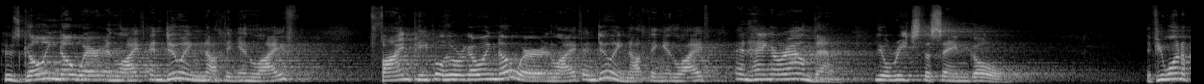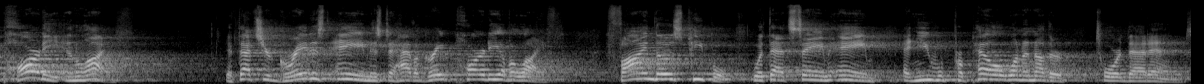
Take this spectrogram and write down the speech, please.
who's going nowhere in life and doing nothing in life, find people who are going nowhere in life and doing nothing in life and hang around them. You'll reach the same goal. If you want to party in life, if that's your greatest aim is to have a great party of a life, find those people with that same aim and you will propel one another toward that end.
